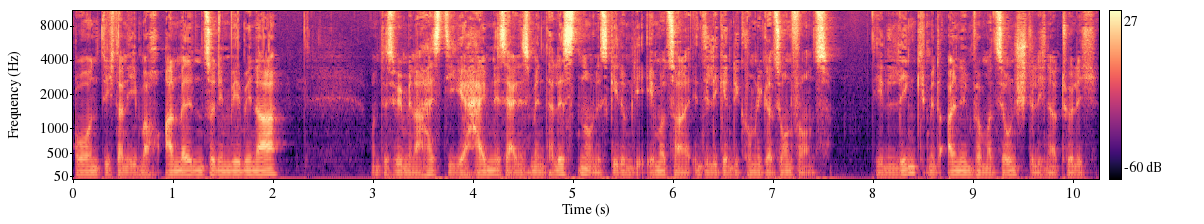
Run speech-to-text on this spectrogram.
und dich dann eben auch anmelden zu dem Webinar. Und das Webinar heißt Die Geheimnisse eines Mentalisten und es geht um die emotional intelligente Kommunikation von uns. Den Link mit allen Informationen stelle ich natürlich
